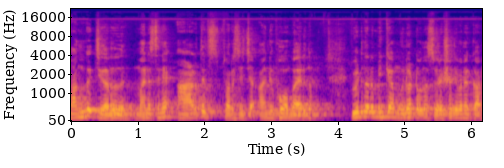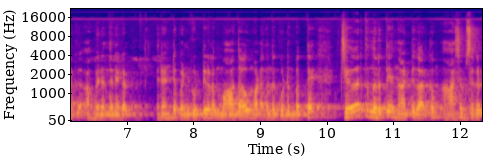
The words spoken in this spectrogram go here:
പങ്കു ചേർന്നത് മനസ്സിനെ ആഴത്തിൽ സ്പർശിച്ച അനുഭവമായിരുന്നു. വീട് നിർമ്മിക്കാൻ മുന്നോട്ട് വന്ന സുരക്ഷാ ജീവനക്കാർക്ക് അഭിനന്ദനങ്ങൾ. രണ്ട് പെൺകുട്ടികളും മാതാവും അടങ്ങുന്ന കുടുംബത്തെ ചേർത്ത് നിർത്തിയ നാട്ടുകാർക്കും ആശംസകൾ.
